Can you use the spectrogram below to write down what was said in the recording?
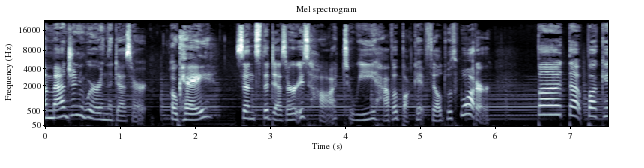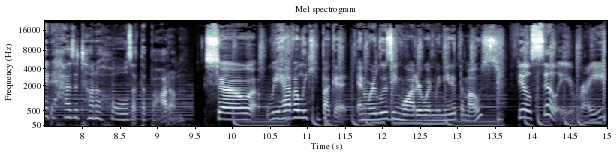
Imagine we're in the desert. Okay. Since the desert is hot, we have a bucket filled with water. But that bucket has a ton of holes at the bottom. So we have a leaky bucket and we're losing water when we need it the most? Feels silly, right?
